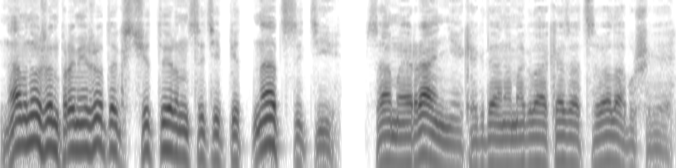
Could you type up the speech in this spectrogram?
Нам нужен промежуток с четырнадцати пятнадцати, самое раннее, когда она могла оказаться в Алабушеве,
